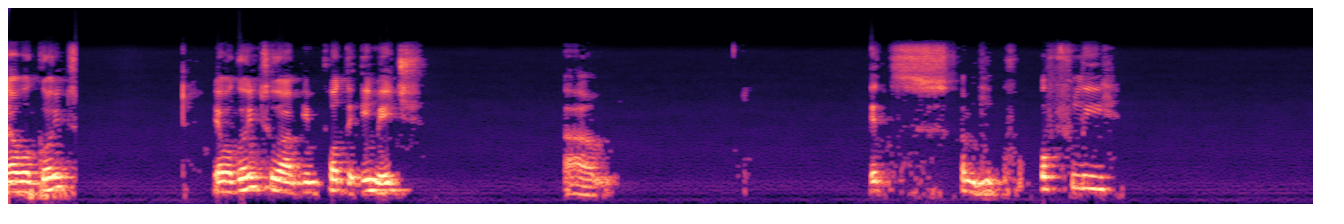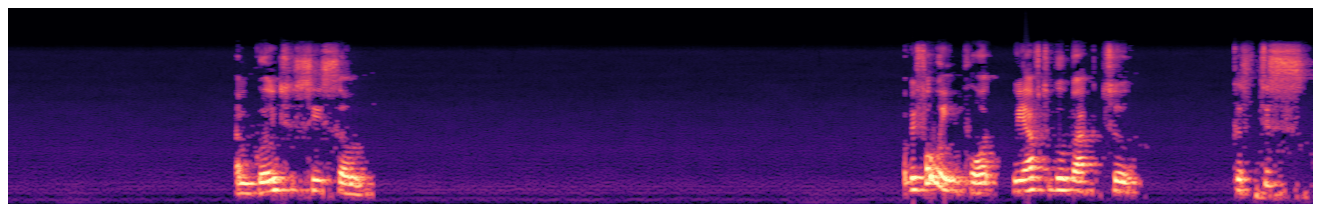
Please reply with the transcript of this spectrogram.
now we're going to yeah we're going to um, import the image. Um, it's um, hopefully I'm going to see some But before we import, we have to go back to, because this,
